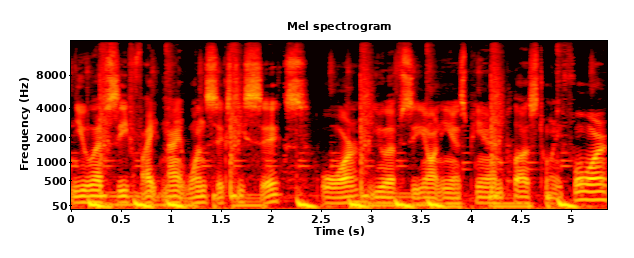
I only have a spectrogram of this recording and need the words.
UFC Fight Night 166, or UFC on ESPN Plus 24.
